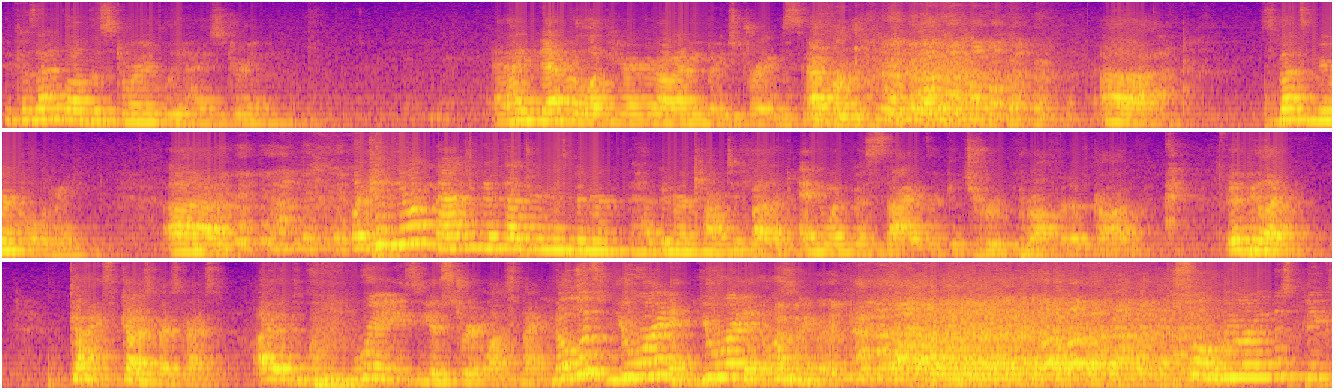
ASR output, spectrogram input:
because I love the story of Lehi's dream. And I never love hearing about anybody's dreams, ever. uh, so that's a miracle to me. Uh, like, can you imagine if that dream has been re- had been recounted by like anyone besides like a true prophet of God? It'd be like, guys, guys, guys, guys. I had the craziest dream last night. No, listen, you were in it. You were in it. Listen to me. so we were in this big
